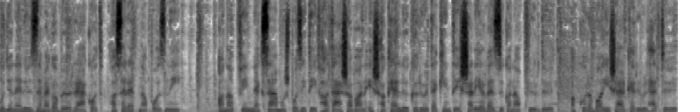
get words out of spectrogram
hogyan előzze meg a bőrrákot, ha szeret napozni. A napfénynek számos pozitív hatása van, és ha kellő körültekintéssel élvezzük a napfürdőt, akkor a baj is elkerülhető.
